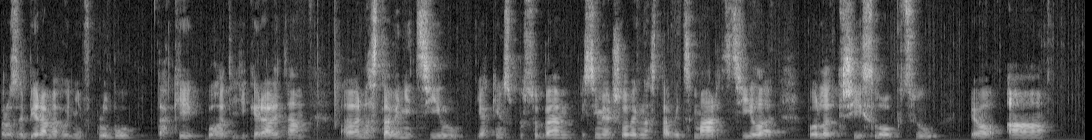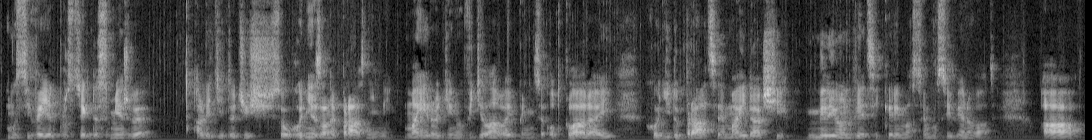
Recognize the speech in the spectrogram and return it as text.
rozebíráme hodně v klubu, taky bohatý díky realitám, eh, nastavení cílu. Jakým způsobem by si měl člověk nastavit smart cíle podle tří sloupců jo? a musí vědět prostě, kde směřuje. A lidi totiž jsou hodně zaneprázdněni. Mají rodinu, vydělávají peníze, odkládají, chodí do práce, mají další milion věcí, kterými se musí věnovat. A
